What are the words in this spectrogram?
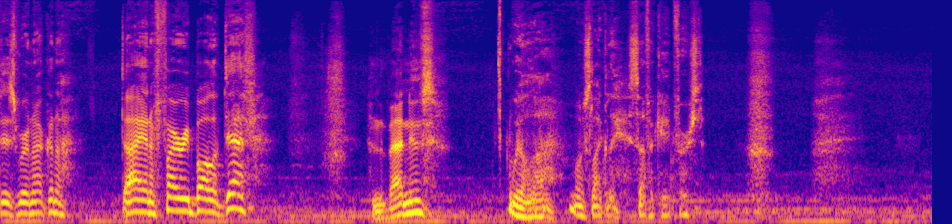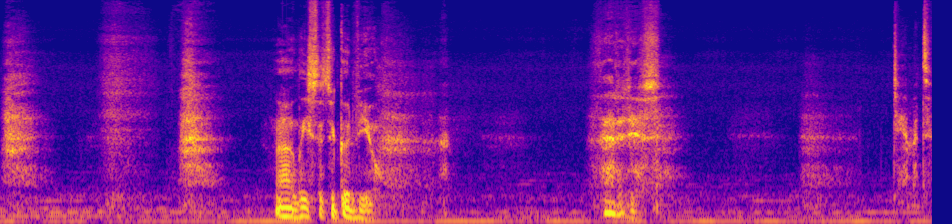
News is we're not gonna die in a fiery ball of death. And the bad news? We'll, uh, most likely suffocate first. Well, at least it's a good view. That it is. Damn it.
